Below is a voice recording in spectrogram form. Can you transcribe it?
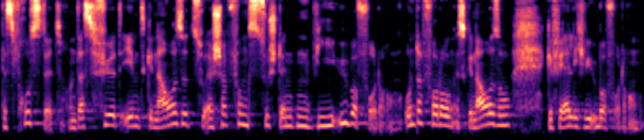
das frustet. Und das führt eben genauso zu Erschöpfungszuständen wie Überforderung. Unterforderung ist genauso gefährlich wie Überforderung.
